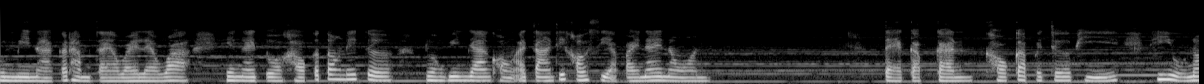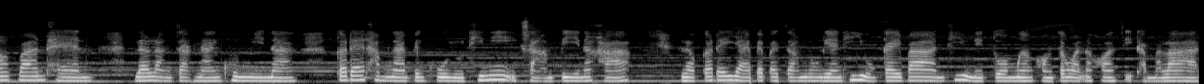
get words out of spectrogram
คุณมีนาก็ทำใจเอาไว้แล้วว่า ยังไงตัวเขาก็ต้องได้เจอดวงวิญญาณของอาจารย์ที่เขาเสียไปแน่นอน แต่กลับกันเขากลับไปเจอผีที่อยู่นอกบ้านแทน แล้วหลังจากนั้นคุณมีนา ก็ได้ทำงานเป็นครูอยู่ที่นี่อีก 3 ปีนะคะแล้วก็ได้ย้ายไปประจำโรงเรียนที่อยู่ใกล้บ้านที่อยู่ในตัวเมืองของจังหวัดนครศรีธรรมราช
